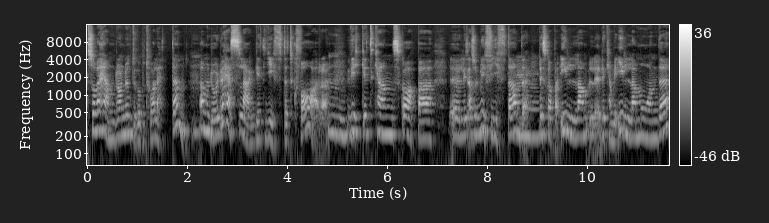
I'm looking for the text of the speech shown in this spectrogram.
Så vad händer om du inte går på toaletten? Ja men då är det här slagget, giftet kvar. Mm. Vilket kan skapa, eh, alltså du blir förgiftad, Mm. det, skapar illa, det kan bli illamående,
